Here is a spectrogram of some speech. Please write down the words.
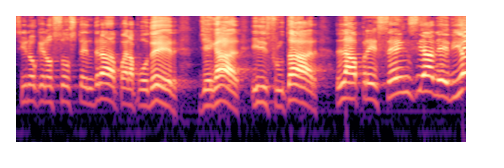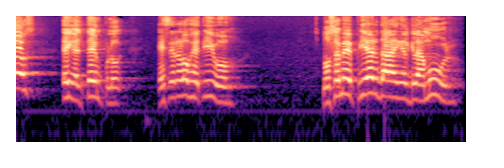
sino que nos sostendrá para poder llegar y disfrutar la presencia de Dios en el templo. Ese era el objetivo. No se me pierda en el glamour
